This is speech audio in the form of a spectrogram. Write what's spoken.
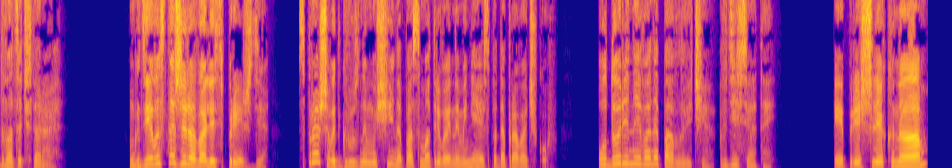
22. «Где вы стажировались прежде?» — спрашивает грузный мужчина, посматривая на меня из-под оправы очков. «У Дорина Ивана Павловича, в десятой». «И пришли к нам?»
